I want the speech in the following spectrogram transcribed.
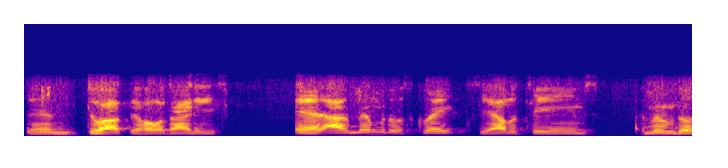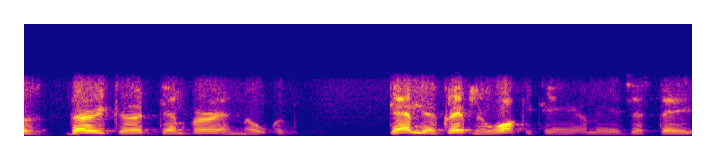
and throughout the whole '90s. And I remember those great Seattle teams. I remember those very good Denver and damn near great Milwaukee team. I mean, it just they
